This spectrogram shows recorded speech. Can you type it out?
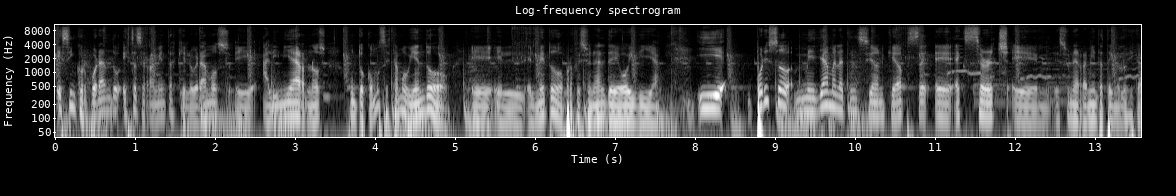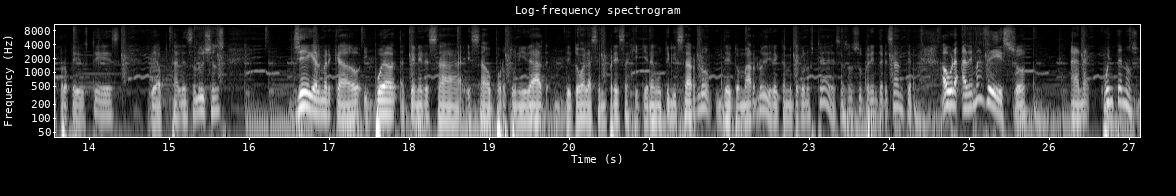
es incorporando estas herramientas que logramos eh, alinearnos junto a cómo se está moviendo eh, el, método profesional de hoy día. Y por eso me llama la atención que UpSearch es una herramienta tecnológica propia de ustedes, de UpTalent Solutions, llegue al mercado y pueda tener esa, esa oportunidad de todas las empresas que quieran de tomarlo directamente con ustedes. Eso es súper interesante. Ahora, además de eso, Ana, cuéntanos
